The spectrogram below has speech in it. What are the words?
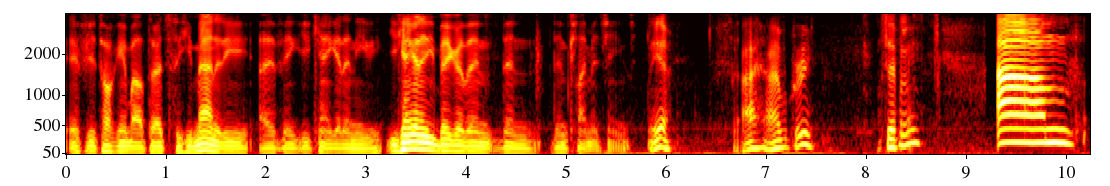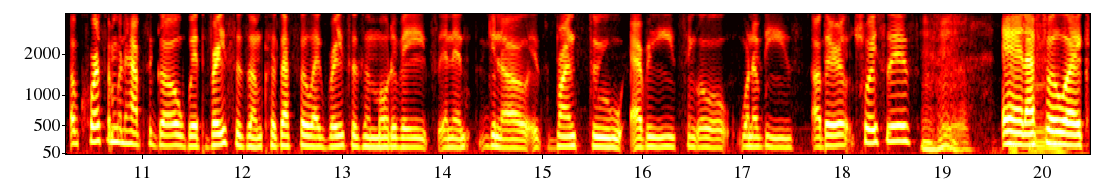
if you're talking about threats to humanity, I think you can't get any you can't get any bigger than than than climate change. Yeah, I, I agree. Tiffany. Um, of course, I'm gonna have to go with racism because I feel like racism motivates and it, you know, it runs through every single one of these other choices. Mm-hmm. yeah. And I feel like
